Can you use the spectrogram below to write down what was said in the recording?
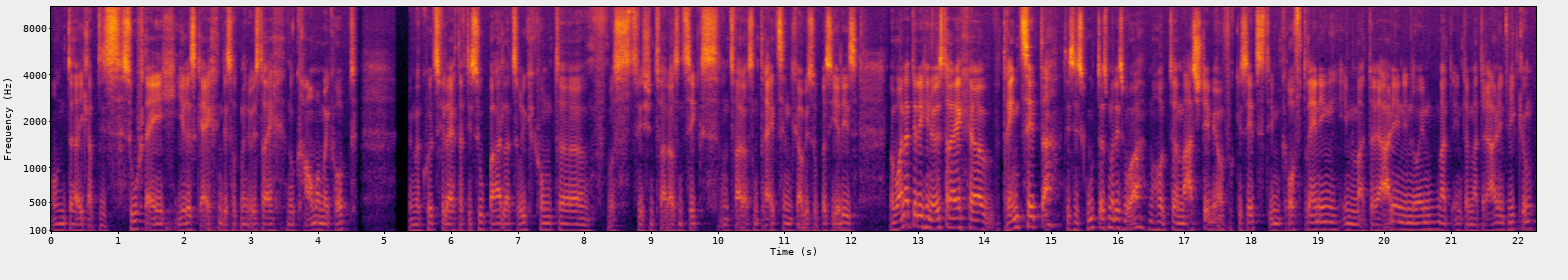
Und äh, ich glaube, das sucht eigentlich ihresgleichen. Das hat man in Österreich noch kaum einmal gehabt. Wenn man kurz vielleicht auf die Superadler zurückkommt, äh, was zwischen 2006 und 2013, glaube ich, so passiert ist, man war natürlich in Österreich äh, Trendsetter. Das ist gut, dass man das war. Man hat äh, Maßstäbe einfach gesetzt im Krafttraining, im Materialien, in, neuen, in der Materialentwicklung.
